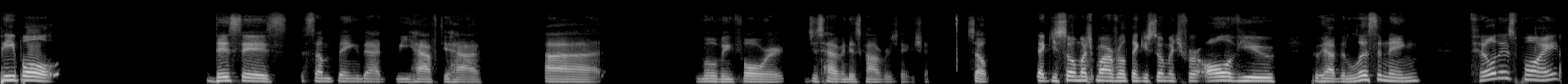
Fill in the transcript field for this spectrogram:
people, this is something that we have to have uh, moving forward, just having this conversation. So, thank you so much, Marvel. Thank you so much for all of you who have been listening till this point,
